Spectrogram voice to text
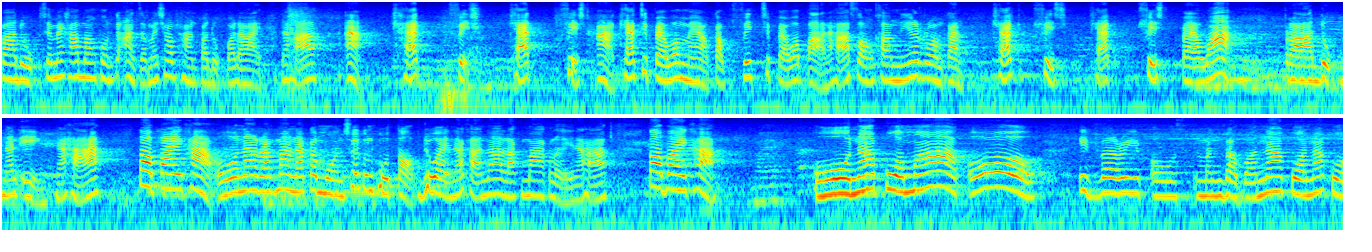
ปลาดุกใช่ไหมคะ บางคนก็อาจจะไม่ชอบทานปลาดุกก็ได้นะคะ อะ catfish catfish อะ cat ที่แปลว่าแมวกับ fish ที่แปลว่าปลานะคะสองคำนี้รวมกัน catfish catfish แปลว่าปลาดุกนั่นเองนะคะ ต่อไปค่ะ โอ้ น่ารักมากนะกระมวลช่วยคุณครูตอบด้วยนะคะ น่ารักมากเลยนะคะ ต่อไปค่ะ โอ้ น่ากลัวมาก โอ้ it very โอ้มันแบบว่าน่ากลัว น่ากลัว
